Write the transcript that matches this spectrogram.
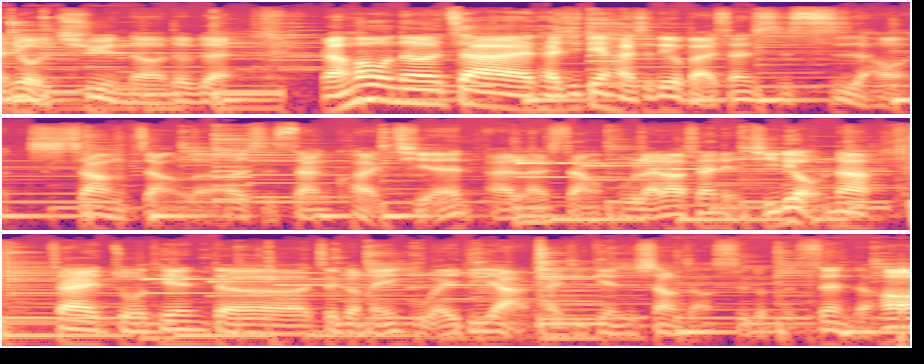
很有趣呢？对不对？然后呢，在台积电还是六百三十四，哈，上涨了二十三块钱，来涨幅来到三点七六。那在昨天的这个美股 ADR，台积电是上涨四个 percent 的哈。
